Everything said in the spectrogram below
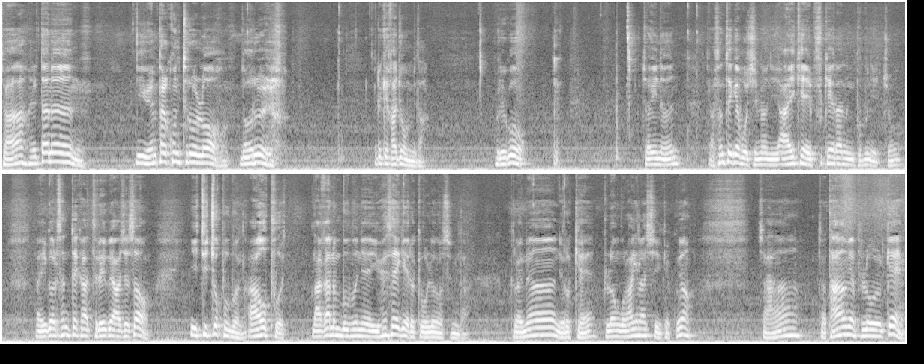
자, 일단은 이 왼팔 컨트롤러 너를 이렇게 가져옵니다. 그리고 저희는 자, 선택해 보시면 이 IKFK라는 부분이 있죠. 자, 이걸 선택하 드래그 하셔서 이 뒤쪽 부분 아웃풋 나가는 부분에 이 회색에 이렇게 올려놓습니다. 그러면 이렇게 불러온 걸 확인할 수 있겠고요. 자, 자 다음에 불러올 게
